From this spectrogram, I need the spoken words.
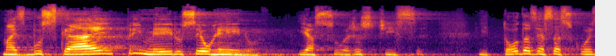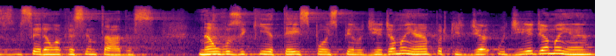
Mas buscai primeiro o seu reino e a sua justiça, e todas essas coisas vos serão acrescentadas. Não vos inquieteis, pois, pelo dia de amanhã, porque o dia de amanhã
